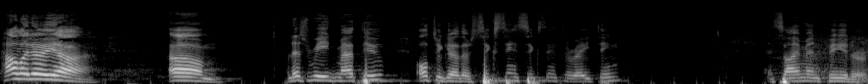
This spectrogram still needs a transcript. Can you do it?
Hallelujah. Um, let's read Matthew Altogether, 16, 16 through 18. And Simon Peter.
